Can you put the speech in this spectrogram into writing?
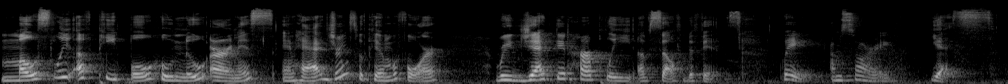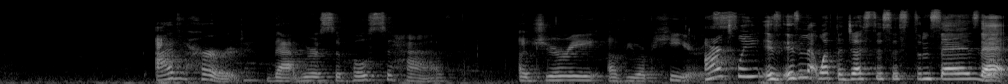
mostly of people who knew Ernest and had drinks with him before, rejected her plea of self defense. Wait, I'm sorry. Yes. I've heard that we're supposed to have a jury of your peers. Aren't we? Is, isn't that what the justice system says? That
